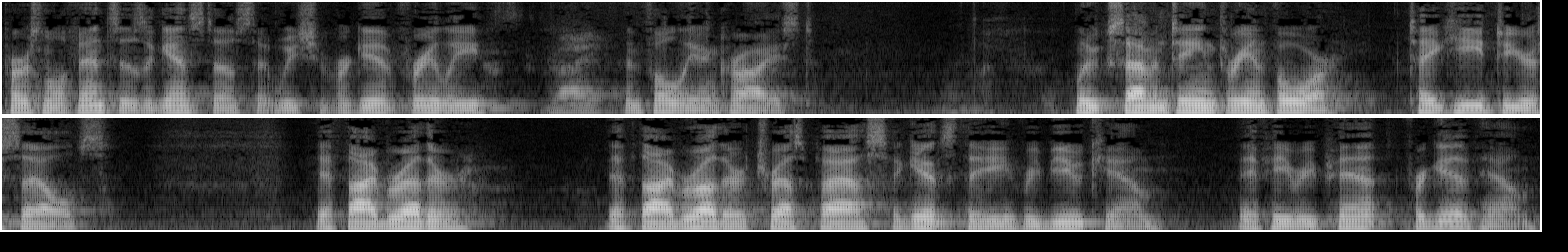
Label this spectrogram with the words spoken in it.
personal offenses against us that we should forgive freely Right. and fully in Christ. Luke 17, 3 and 4. Take heed to yourselves. If thy brother, if thy brother trespass against thee, rebuke him. If he repent, forgive him.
